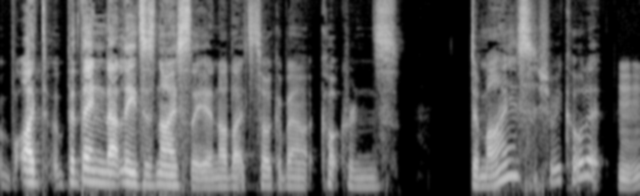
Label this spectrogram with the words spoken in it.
But, I, but then that leads us nicely, and I'd like to talk about Cochrane's demise, should we call it? hmm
